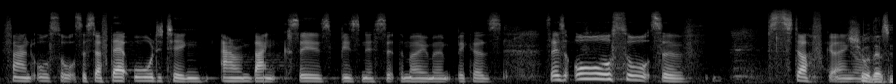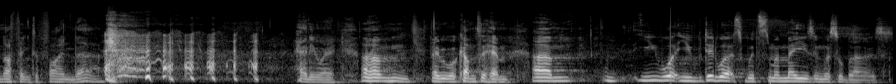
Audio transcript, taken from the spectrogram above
found all sorts of stuff. They're auditing Arron Banks's business at the moment because there's all sorts of stuff going sure, on. Sure, there's nothing to find there. anyway, um, maybe we'll come to him. Um, you, you did work with some amazing whistleblowers.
